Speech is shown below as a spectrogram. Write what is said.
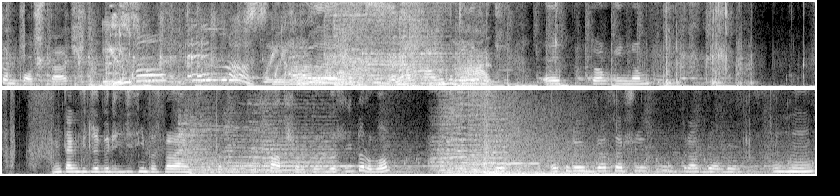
Nowszą postać. and mostly Y, Tą inną. I tak widzę, że rodzice nie pozwalają sobie to starsze, bo to jest dosyć drogo. Akurat dla starszych jest ultra drogo. Mhm.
